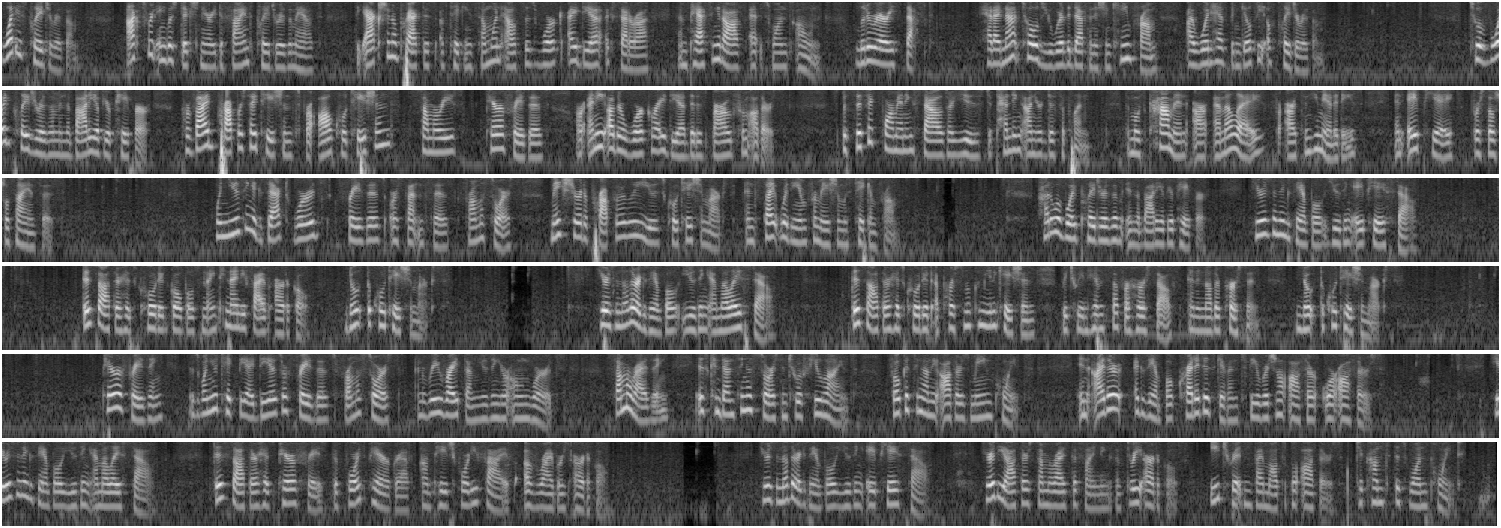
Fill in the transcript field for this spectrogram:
What is plagiarism? Oxford English Dictionary defines plagiarism as the action or practice of taking someone else's work, idea, etc., and passing it off as one's own. Literary theft. Had I not told you where the definition came from, I would have been guilty of plagiarism. To avoid plagiarism in the body of your paper, provide proper citations for all quotations, summaries, paraphrases, or any other work or idea that is borrowed from others. Specific formatting styles are used depending on your discipline. The most common are MLA for Arts and Humanities and APA for Social Sciences. When using exact words, phrases, or sentences from a source, make sure to properly use quotation marks and cite where the information was taken from. How to avoid plagiarism in the body of your paper. Here's an example using APA style. This author has quoted Goebbels' 1995 article. Note the quotation marks. Here's another example using MLA style. This author has quoted a personal communication between himself or herself and another person. Note the quotation marks. Paraphrasing is when you take the ideas or phrases from a source and rewrite them using your own words. Summarizing is condensing a source into a few lines, focusing on the author's main points. In either example, credit is given to the original author or authors. Here is an example using MLA style. This author has paraphrased the fourth paragraph on page 45 of Reiber's article. Here's another example using APA style. Here the author summarized the findings of three articles, each written by multiple authors, to come to this one point.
